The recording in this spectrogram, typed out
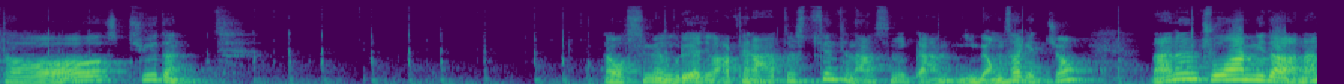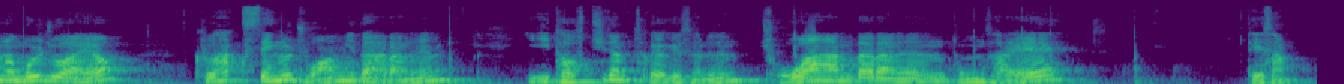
the student. 라고 쓰면 우리가 지금 앞에 나왔던 student 나왔으니까 이 명사겠죠? 나는 좋아합니다. 나는 뭘 좋아해요? 그 학생을 좋아합니다. 라는 이더 스튜던트가 여기서는 좋아한다라는 동사의 대상.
